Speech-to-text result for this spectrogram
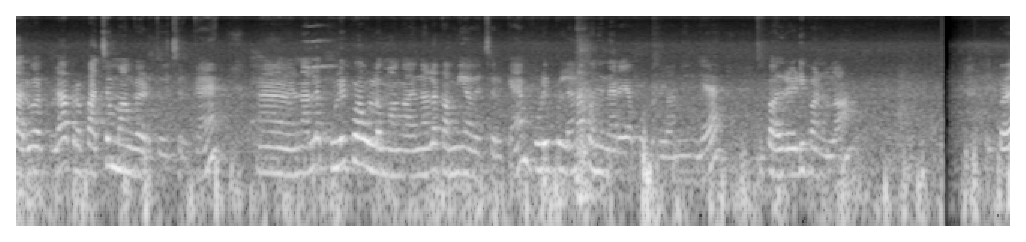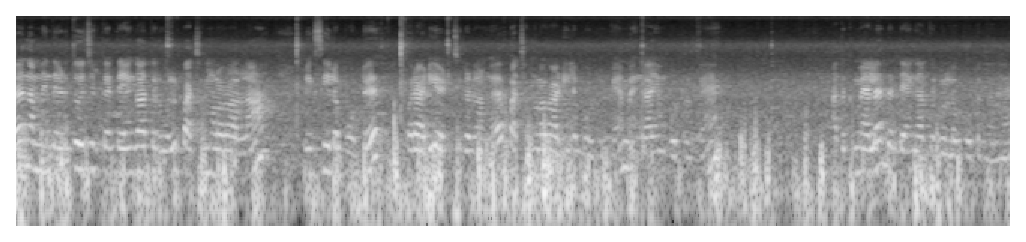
கருவேப்பிலை அப்புறம் பச்சை மாங்காய் எடுத்து வச்சுருக்கேன். நல்ல புளிப்பாக உள்ள மாங்காய் நல்லா கம்மியாக வச்சுருக்கேன். புளிப்பு இல்லைன்னா கொஞ்சம் நிறையா போட்டுக்கலாம் நீங்கள் இப்போ அது ரெடி பண்ணலாம். இப்போ நம்ம இந்த எடுத்து வச்சுருக்க தேங்காய் துருவல் பச்சை மிளகாலாம் மிக்சியில் போட்டு ஒரு அடி அடிச்சுக்கிடலாங்க. பச்சை மிளகா அடியில் போட்டிருக்கேன் வெங்காயம் போட்டிருக்கேன். அதுக்கு மேலே இந்த தேங்காய் துருவலை போட்டுக்கோங்க.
